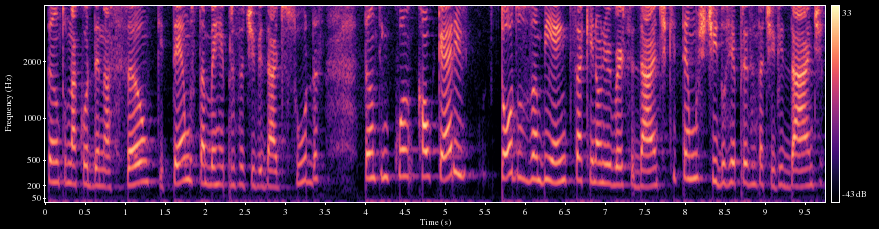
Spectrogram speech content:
tanto na coordenação, que temos também representatividades surdas, tanto em qualquer e todos os ambientes aqui na universidade que temos tido representatividade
